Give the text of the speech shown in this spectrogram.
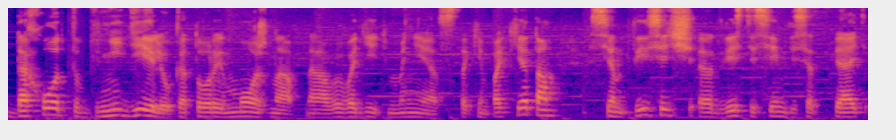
Доход в неделю, который можно выводить мне с таким пакетом, 7275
